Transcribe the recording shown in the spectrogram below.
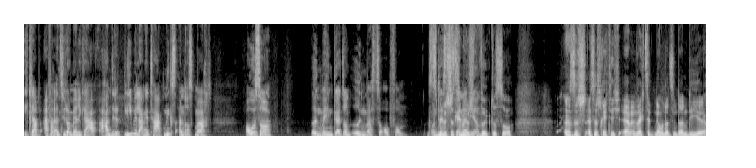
ich glaube, einfach in Südamerika haben die den liebe lange Tag nichts anderes gemacht, außer irgendwelchen Göttern irgendwas zu opfern. Und das Zumindest- zu zumindest generieren. wirkt es so. Es ist, es ist richtig. Ähm, Im 16. Jahrhundert sind dann die äh,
